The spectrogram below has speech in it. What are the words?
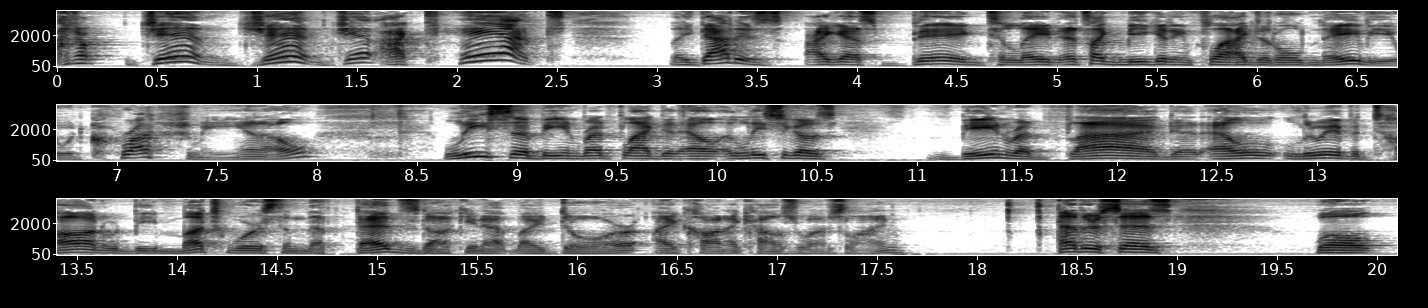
I don't, Jen, Jen, Jen, I can't. Like that is, I guess, big to late. It's like me getting flagged at Old Navy. It would crush me, you know. Lisa being red flagged at L, and Lisa goes, being red flagged at L Louis Vuitton would be much worse than the feds knocking at my door. Iconic housewives line. Heather says, well,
